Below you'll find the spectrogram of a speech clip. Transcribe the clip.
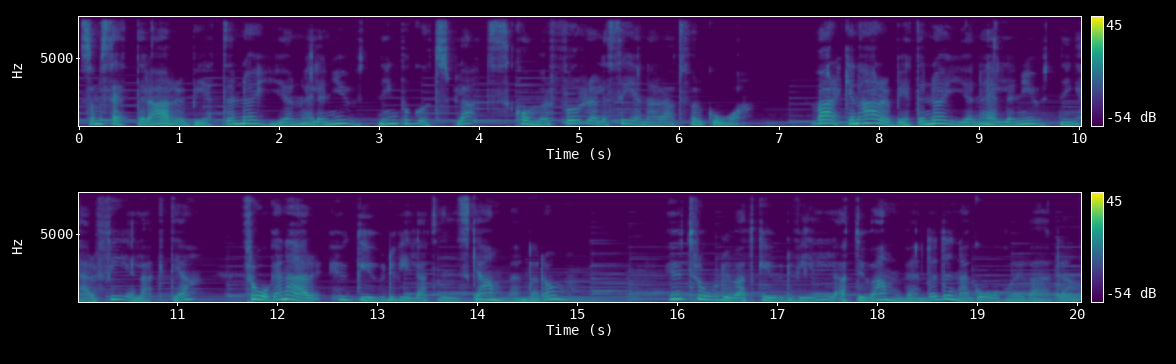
som sätter arbete, nöjen eller njutning på Guds plats, kommer förr eller senare att förgå. Varken arbete, nöjen eller njutning är felaktiga. Frågan är hur Gud vill att vi ska använda dem. Hur tror du att Gud vill att du använder dina gåvor i världen?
